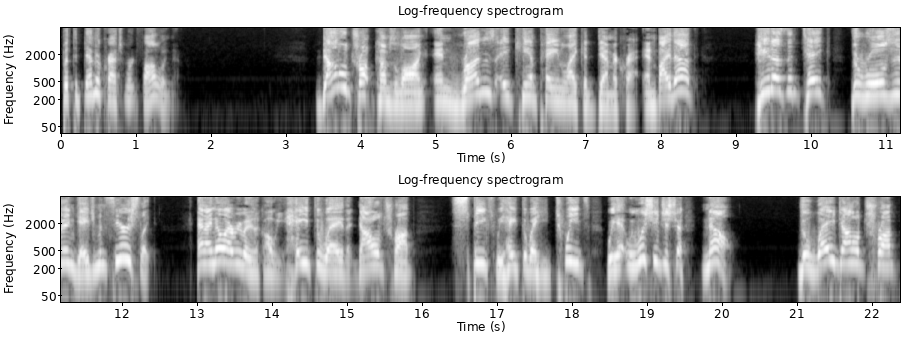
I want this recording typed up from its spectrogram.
But the Democrats weren't following them. Donald Trump comes along and runs a campaign like a Democrat. And by that, he doesn't take the rules of engagement seriously. And I know everybody's like, oh, we hate the way that Donald Trump speaks. We hate the way he tweets. We, we wish he just shut. No. The way Donald Trump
